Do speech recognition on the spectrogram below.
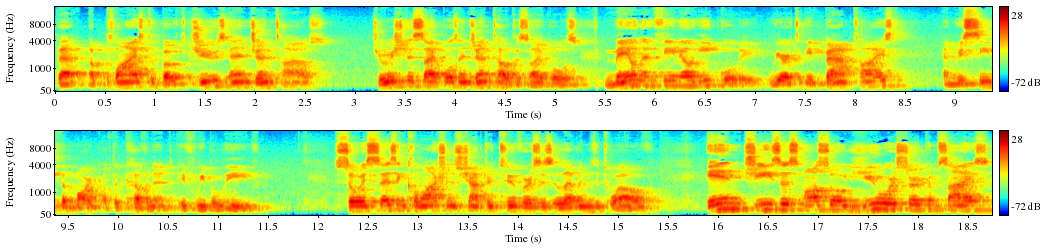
that applies to both Jews and Gentiles, Jewish disciples and Gentile disciples, male and female equally. We are to be baptized and receive the mark of the covenant if we believe. So it says in Colossians chapter 2 verses 11 to 12, in Jesus also you were circumcised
